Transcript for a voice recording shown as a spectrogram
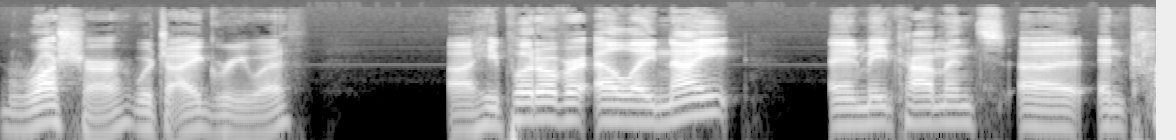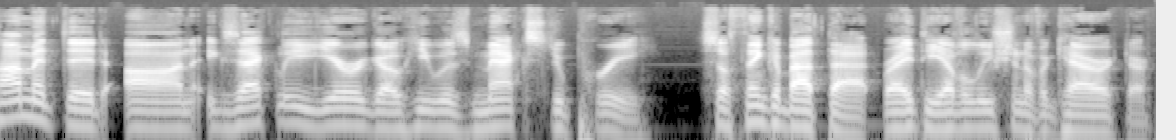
rush her, which I agree with. Uh, he put over L.A. Knight and made comments uh, and commented on exactly a year ago he was Max Dupri. So think about that, right? The evolution of a character.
